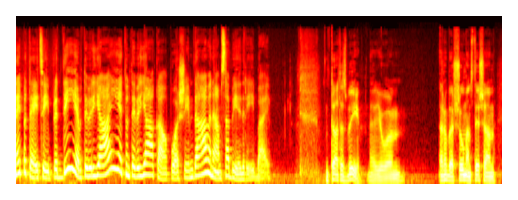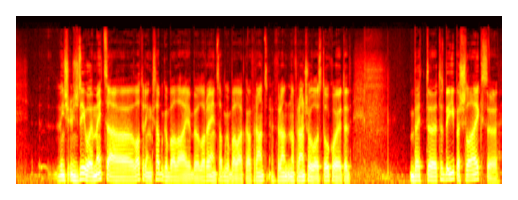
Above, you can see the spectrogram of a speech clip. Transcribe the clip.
nepateicība pret Dievu. Tev ir jāiet un tev ir jākalpo šīm dāvanām sabiedrībai. Nu, Tā tas bija. Jo Roberts Šumans tiešām. Viņš, viņš dzīvoja Mecā, Lotrijas apgabalā, jeb Lorēnas apgabalā, kā franc, fran, no franču valodas tulkoja. Tad, bet uh, tas bija īpašs laiks uh,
